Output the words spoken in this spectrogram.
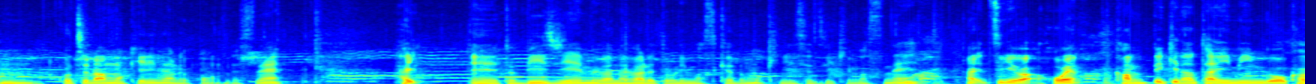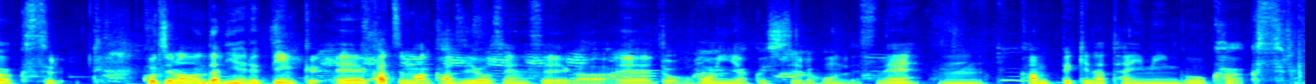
うん、こちらも気になる本ですね。はい。えっ、ー、と、BGM が流れておりますけども、気にせずいきますね。はい、次は、保援。完璧なタイミングを科学する。こちらのダニエル・ピンク、えー、勝間和代先生が、え、ー、と、翻訳してる本ですね。うん。完璧なタイミングを科学する。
